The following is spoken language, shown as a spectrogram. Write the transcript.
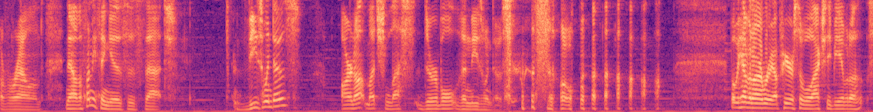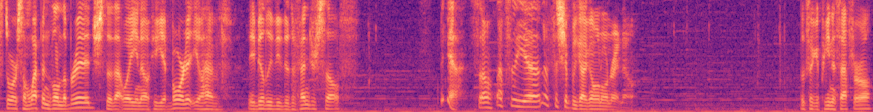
around. Now, the funny thing is, is that these windows are not much less durable than these windows. so, but we have an armory up here, so we'll actually be able to store some weapons on the bridge. So that way, you know, if you get boarded, you'll have the ability to defend yourself. But yeah, so that's the uh, that's the ship we got going on right now. Looks like a penis after all.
